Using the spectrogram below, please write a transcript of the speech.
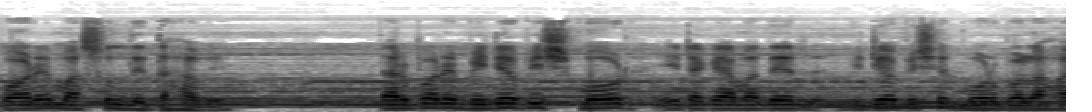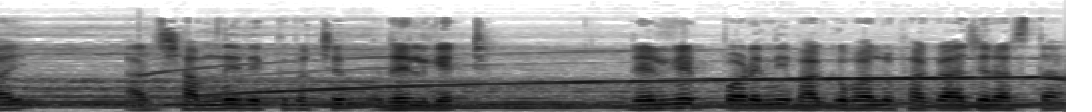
পরে মাসুল দিতে হবে। তারপরে বিডিও অফিস মোড়, এটাকে আমাদের বিডিও অফিসের মোড় বলা হয়। আর সামনেই দেখতে পাচ্ছেন রেলগেট রেলগেট পড়েনি, ভাগ্য ভালো, ফাঁকা আছে রাস্তা।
